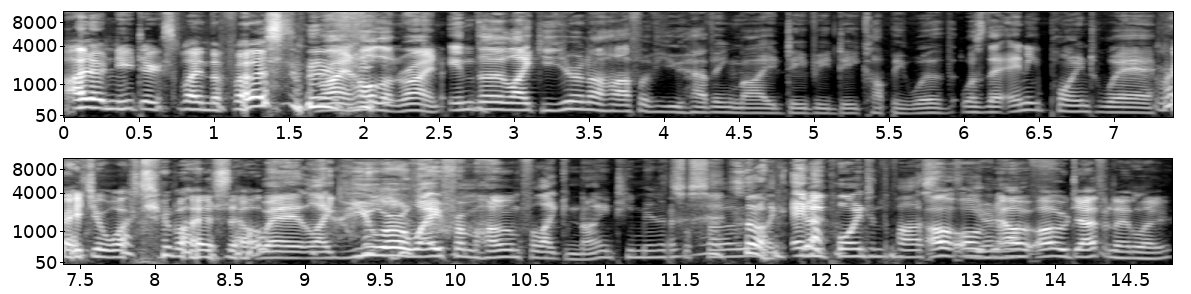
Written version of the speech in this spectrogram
I don't need to explain the first movie." Ryan, hold on, Ryan. In the like year and a half of you having my DVD copy with, was there any point where Rachel watched it by herself. where like you were away from home for like 90 minutes or so? Like any point in the past oh, oh, year and a oh, half? oh, definitely.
